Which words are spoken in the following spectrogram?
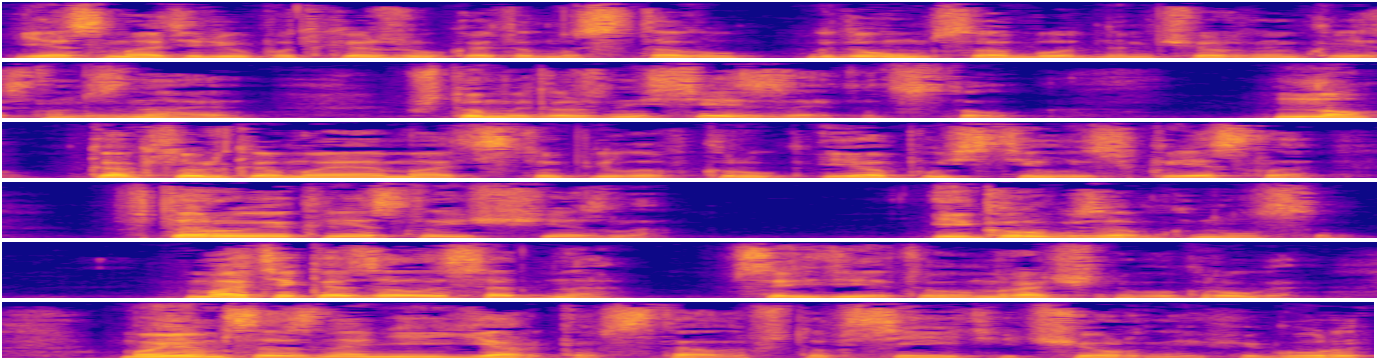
Я с матерью подхожу к этому столу, к двум свободным черным креслам, зная, что мы должны сесть за этот стол. Но, как только моя мать вступила в круг и опустилась в кресло, второе кресло исчезло и круг замкнулся. Мать оказалась одна среди этого мрачного круга. В моем сознании ярко встало, что все эти черные фигуры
